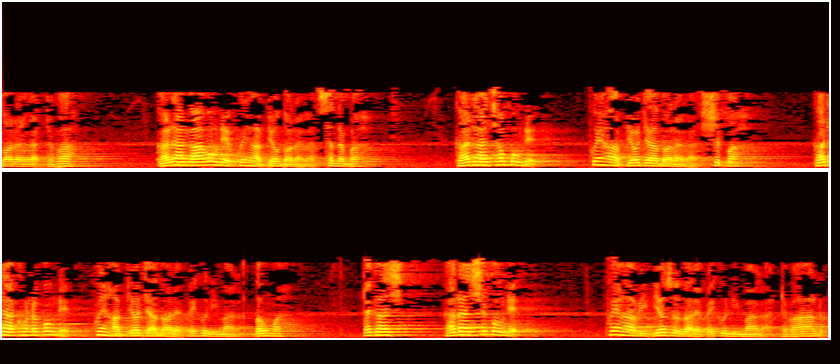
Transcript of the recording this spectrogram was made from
သွားတာက1ပါးဂါထာ5ပုံနဲ့ဖွင့်ဟပြောသွားတာက12ပါး ဂါထာ6ပုံနဲ့ဖွင့်ဟပြောကြားသွားတာက10ပါးဂါထာ9ပုံနဲ့ဖွင့်ဟပြောကြားသွားတဲ့ဘိက္ခုနီမက3ပါးတခါဂါထာ10ပုံနဲ့ဖွင့်ဟပြီးပြောဆိုသွားတဲ့ဘိက္ခုနီမကတပါးလို့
